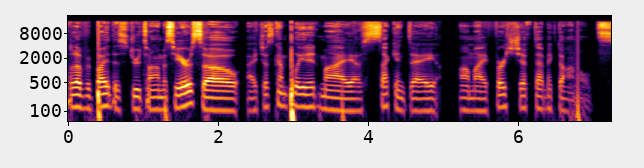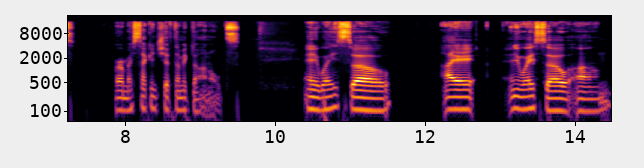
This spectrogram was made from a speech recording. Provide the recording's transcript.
Hello, everybody. This is Drew Thomas here. So, I just completed my uh, second day on my first shift at McDonald's, or my second shift at McDonald's. Anyway, so I, anyway, so um,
